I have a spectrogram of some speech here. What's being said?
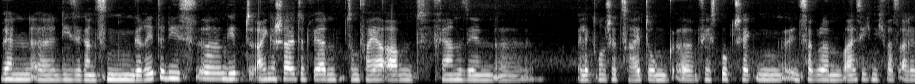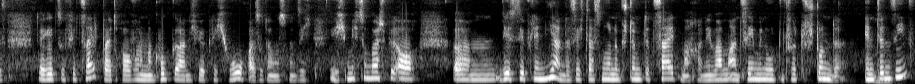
wenn äh, diese ganzen Geräte, die es äh, gibt, eingeschaltet werden zum Feierabend, Fernsehen, äh, elektronische Zeitung, äh, Facebook checken, Instagram, weiß ich nicht was alles. Da geht so viel Zeit bei drauf und man guckt gar nicht wirklich hoch. Also da muss man sich, ich mich zum Beispiel auch ähm, disziplinieren, dass ich das nur eine bestimmte Zeit mache. Nehmen wir mal an zehn Minuten, Viertelstunde intensiv.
